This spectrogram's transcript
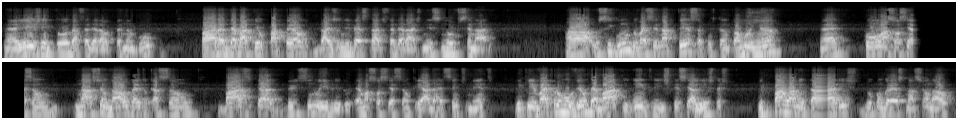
né, e ex-reitor da Federal de Pernambuco para debater o papel das universidades federais nesse novo cenário. Ah, o segundo vai ser na terça, portanto, amanhã, né, com a Associação Nacional da Educação Básica do Ensino Híbrido. É uma associação criada recentemente e que vai promover um debate entre especialistas e parlamentares do Congresso Nacional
